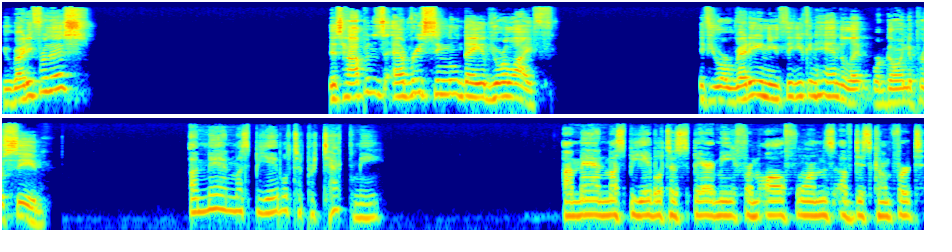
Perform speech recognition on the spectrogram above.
You ready for this? This happens every single day of your life. If you are ready and you think you can handle it, we're going to proceed. A man must be able to protect me. A man must be able to spare me from all forms of discomfort.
